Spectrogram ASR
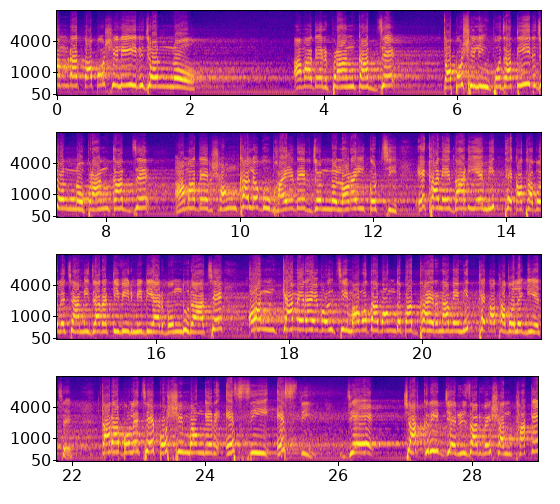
আমরা তপশিলির জন্য আমাদের প্রাণ কার্যে তপশিলি উপজাতির জন্য প্রাণ কার্যে আমাদের সংখ্যালঘু ভাইদের জন্য লড়াই করছি। এখানে দাঁড়িয়ে মিথ্যে কথা বলেছে আমি, যারা টিভির মিডিয়ার বন্ধুরা আছে অন ক্যামেরায় বলছি, মমতা বন্দ্যোপাধ্যায়ের নামে মিথ্যে কথা বলে গিয়েছে। তারা বলেছে পশ্চিমবঙ্গের এসসি, এসটি যে চাকরির যে রিজার্ভেশন থাকে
